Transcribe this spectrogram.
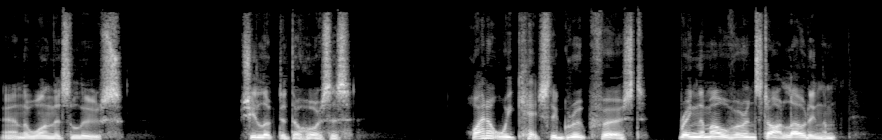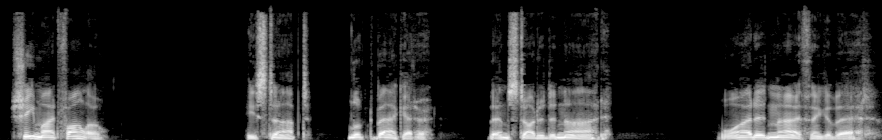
and the one that's loose. She looked at the horses. Why don't we catch the group first, bring them over, and start loading them? She might follow. He stopped, looked back at her, then started to nod. Why didn't I think of that?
